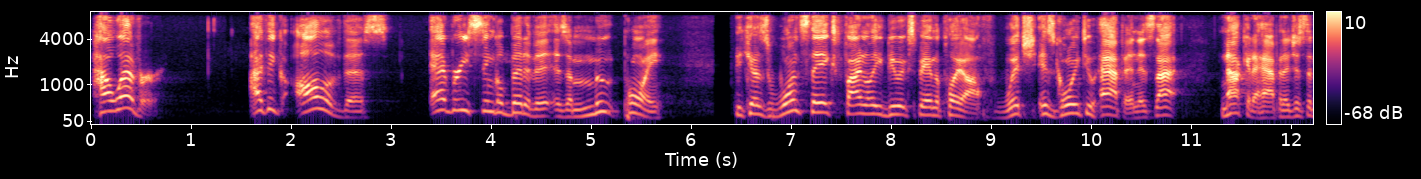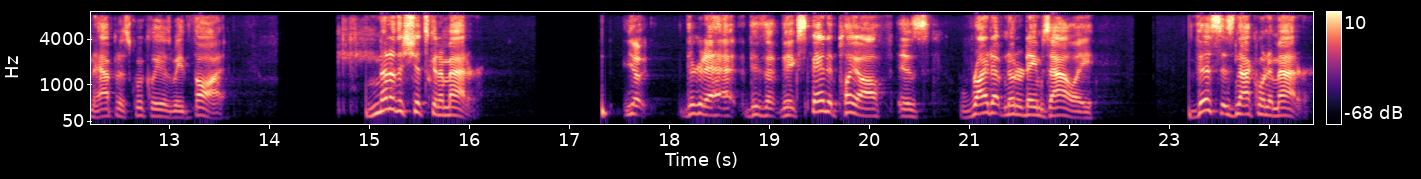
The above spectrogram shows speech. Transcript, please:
However, I think all of this, every single bit of it, is a moot point because once they finally do expand the playoff, which is going to happen, it's not not going to happen. It just didn't happen as quickly as we thought. None of the shit's going to matter. You know, they're going to have the expanded playoff is right up Notre Dame's alley. This is not going to matter.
